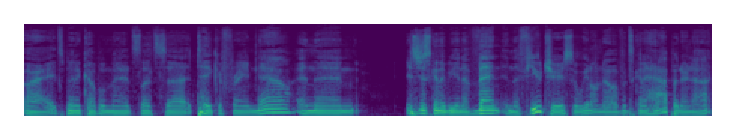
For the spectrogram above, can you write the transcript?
All right, it's been a couple minutes. Let's uh, take a frame now, and then it's just going to be an event in the future. So we don't know if it's going to happen or not.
